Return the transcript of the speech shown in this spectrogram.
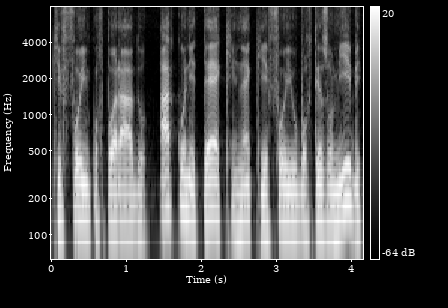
que foi incorporado à Conitec, né, que foi o bortezomib,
